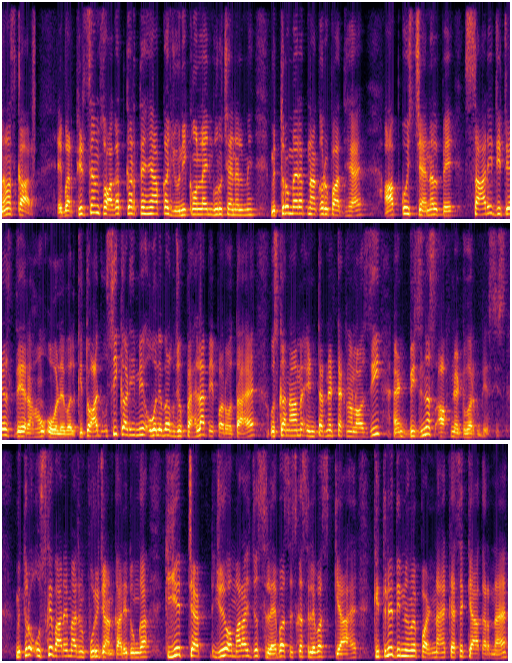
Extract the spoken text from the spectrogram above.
नमस्कार। एक बार फिर से हम स्वागत करते हैं आपका यूनिक ऑनलाइन गुरु चैनल में। मित्रों, मैं रत्नाकर उपाध्याय आपको इस चैनल पे सारी डिटेल्स दे रहा हूँ ओ लेवल की। तो आज उसी कड़ी में ओ लेवल जो पहला पेपर होता है, उसका नाम है internet technology and business of network basis मित्रों, उसके बारे में आज मैं पूरी जानकारी दूँगा कि ये चैप्टर जो हमारा जो सिलेबस इसका सिलेबस क्या है, कितने दिन में हमें पढ़ना है, कैसे क्या करना है,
